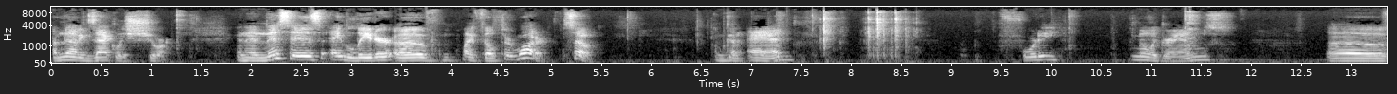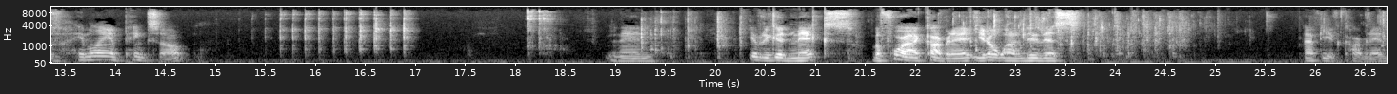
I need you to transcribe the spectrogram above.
I'm not exactly sure. And then this is a liter of my filtered water. So I'm going to add 40 milligrams of Himalayan pink salt. And then give it a good mix. Before I carbonate it, you don't want to do this after you've carbonated.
